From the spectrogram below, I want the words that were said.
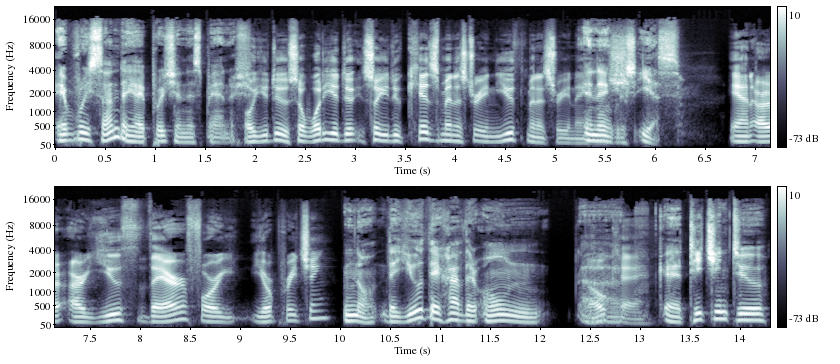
Every Sunday I preach in Spanish. Oh, you do? So what do you do? So you do kids ministry and youth ministry in English? In English, yes. And are, are youth there for your preaching? No, the youth they have their own uh, okay uh, teaching too,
